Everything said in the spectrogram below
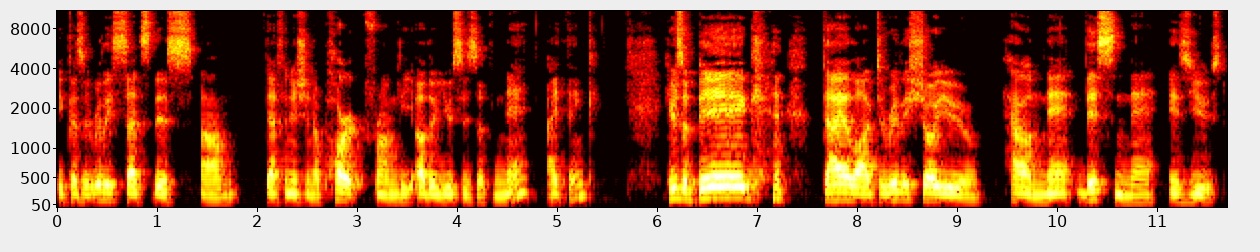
because it really sets this um, definition apart from the other uses of ne, I think. Here's a big dialogue to really show you how ne, this ne is used.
